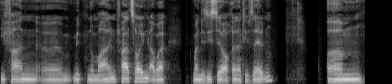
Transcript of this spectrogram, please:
Die fahren mit normalen Fahrzeugen, aber ich meine, die siehst du ja auch relativ selten. Ähm,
